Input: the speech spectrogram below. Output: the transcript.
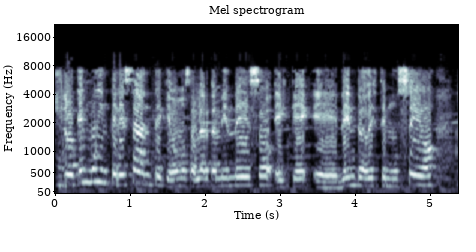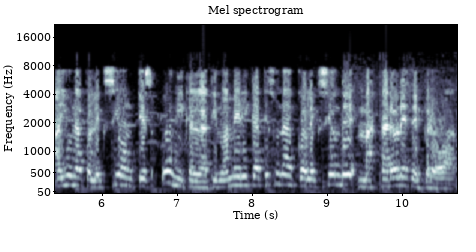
Y lo que es muy interesante, que vamos a hablar también de eso, es que eh, dentro de este museo hay una colección que es única en Latinoamérica, que es una colección de mascarones de proa.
